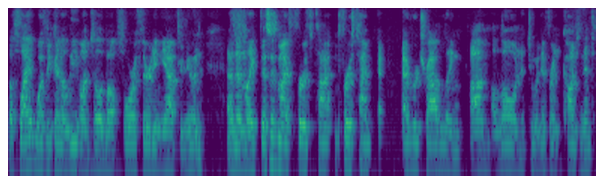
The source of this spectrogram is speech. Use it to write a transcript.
the flight wasn't going to leave until about 4:30 in the afternoon. And then like this is my first time, first time ever traveling um, alone to a different continent.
